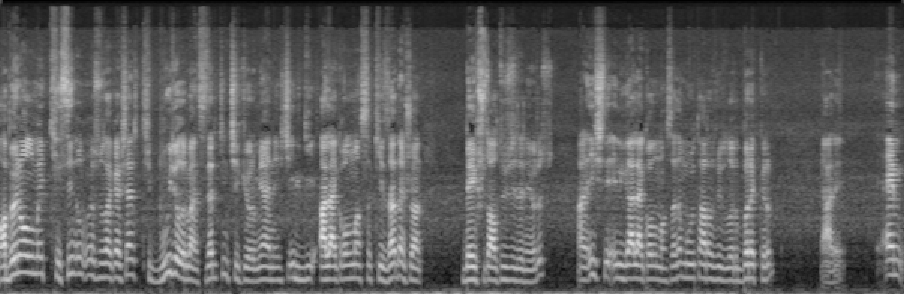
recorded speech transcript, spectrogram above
Abone olmayı kesin unutmuyorsunuz arkadaşlar ki bu videoları ben sizler için çekiyorum. Yani hiç ilgi alaka olmazsa ki zaten şu an 500-600 izleniyoruz. Hani hiç de ilgi alaka olmazsa da bu tarz videoları bırakırım. Yani hem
